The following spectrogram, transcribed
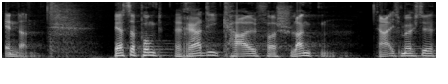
ändern? Erster Punkt, radikal verschlanken. Ja, ich möchte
